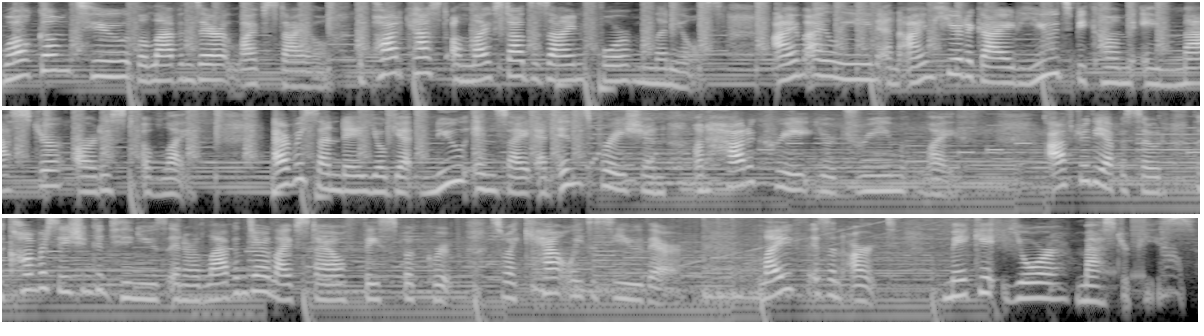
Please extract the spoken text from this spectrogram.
Welcome to The Lavendaire Lifestyle, the podcast on lifestyle design for millennials. I'm Aileen, and I'm here to guide you to become a master artist of life. Every Sunday, you'll get new insight and inspiration on how to create your dream life. After the episode, the conversation continues in our Lavendaire Lifestyle Facebook group, so I can't wait to see you there. Life is an art, make it your masterpiece.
